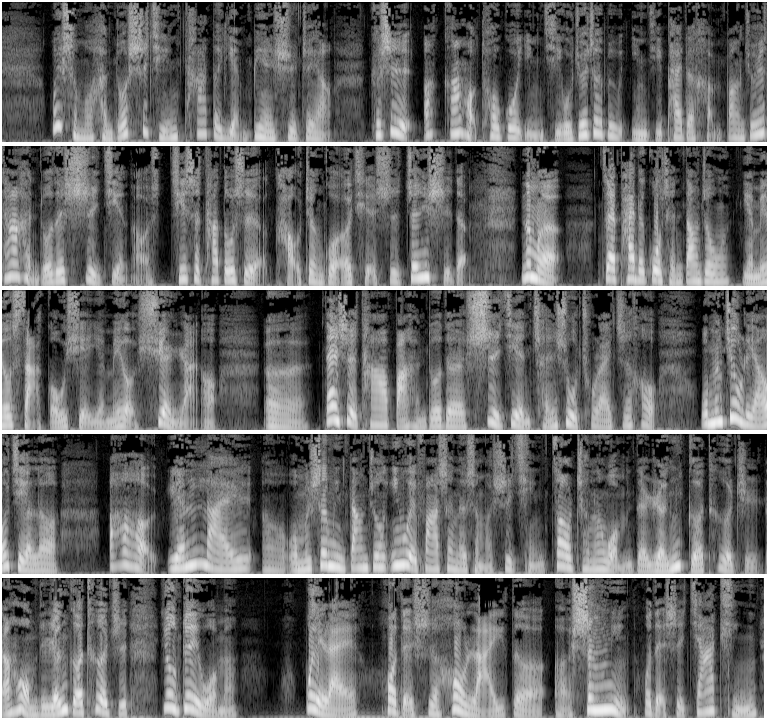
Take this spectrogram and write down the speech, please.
为什么很多事情它的演变是这样？可是啊，刚好透过影集，我觉得这部影集拍的很棒，就是它很多的事件啊，其实它都是考证过，而且是真实的。那么在拍的过程当中，也没有撒狗血，也没有渲染啊，呃，但是他把很多的事件陈述出来之后，我们就了解了。哦，原来呃，我们生命当中因为发生了什么事情，造成了我们的人格特质，然后我们的人格特质又对我们未来或者是后来的呃生命或者是家庭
